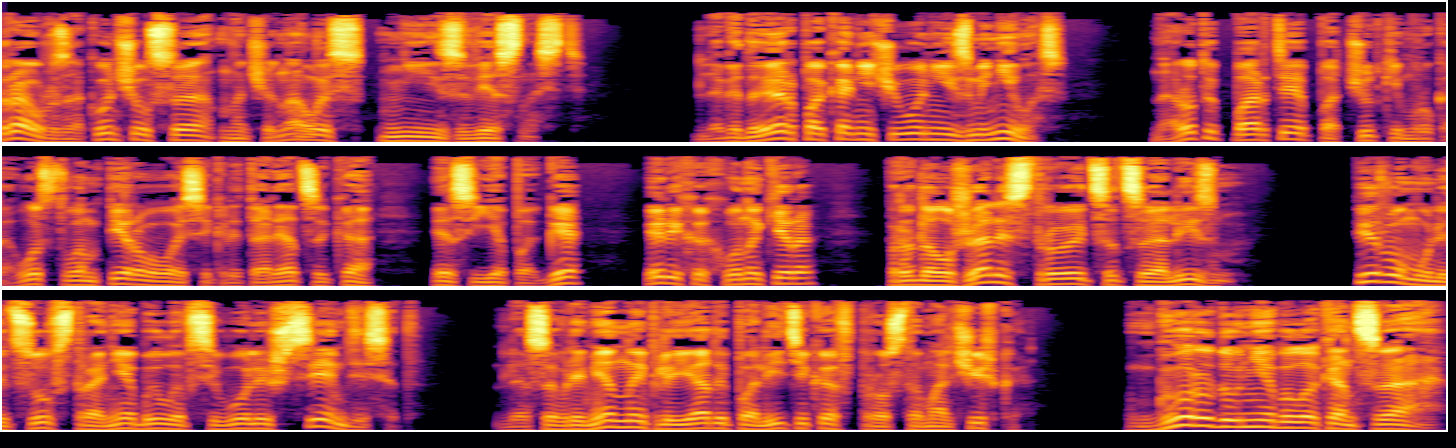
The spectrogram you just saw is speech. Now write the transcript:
Траур закончился, начиналась неизвестность. Для ГДР пока ничего не изменилось. Народ и партия под чутким руководством первого секретаря ЦК СЕПГ Эриха Хонекера продолжали строить социализм. Первому лицу в стране было всего лишь 70. Для современной плеяды политиков просто мальчишка. Городу не было конца.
